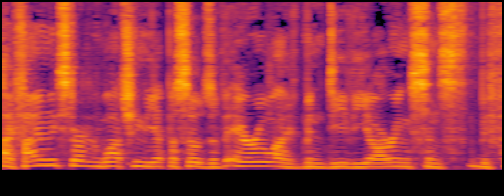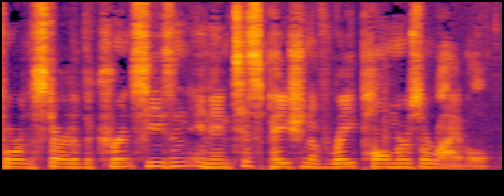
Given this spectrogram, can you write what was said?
I finally started watching the episodes of Arrow I've been DVRing since before the start of the current season in anticipation of Ray Palmer's arrival.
